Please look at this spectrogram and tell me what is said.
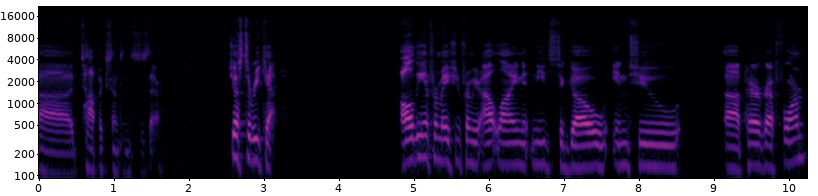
uh, topic sentences there. Just to recap, all the information from your outline needs to go into uh, paragraph form.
